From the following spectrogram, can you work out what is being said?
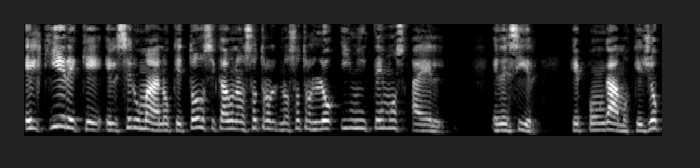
Él quiere que el ser humano, que todos y cada uno de nosotros, nosotros lo imitemos a él. Es decir, que pongamos, que yo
